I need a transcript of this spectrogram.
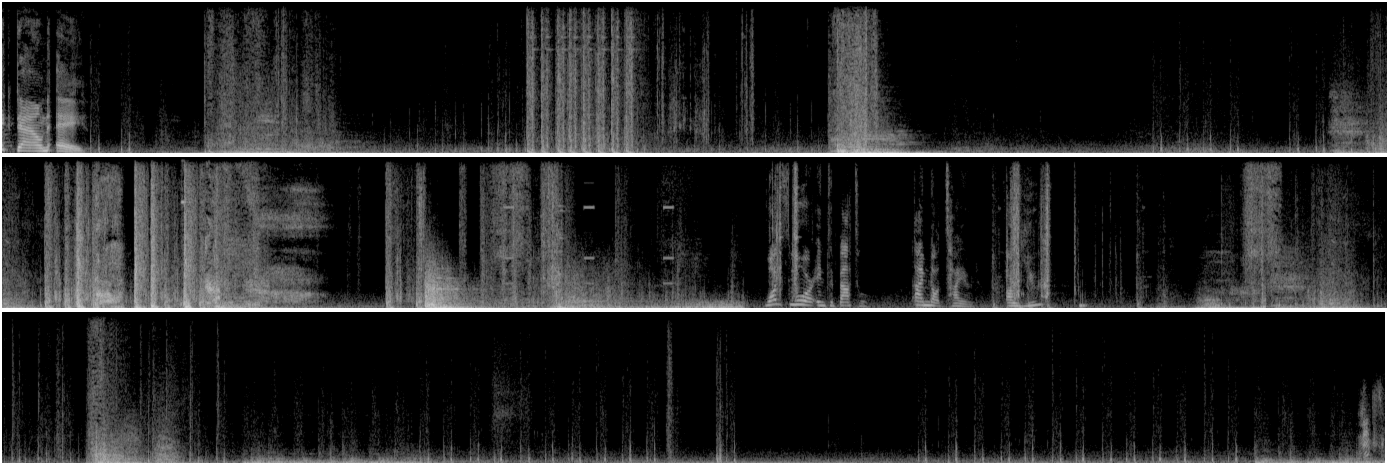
Spike down A. Once more into battle. I'm not tired. Are you?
